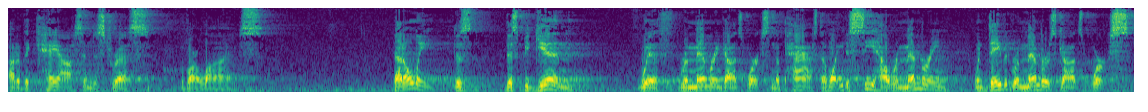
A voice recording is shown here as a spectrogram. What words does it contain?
out of the chaos and distress of our lives. Not only does this begin with remembering God's works in the past, I want you to see how remembering, when David remembers God's works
